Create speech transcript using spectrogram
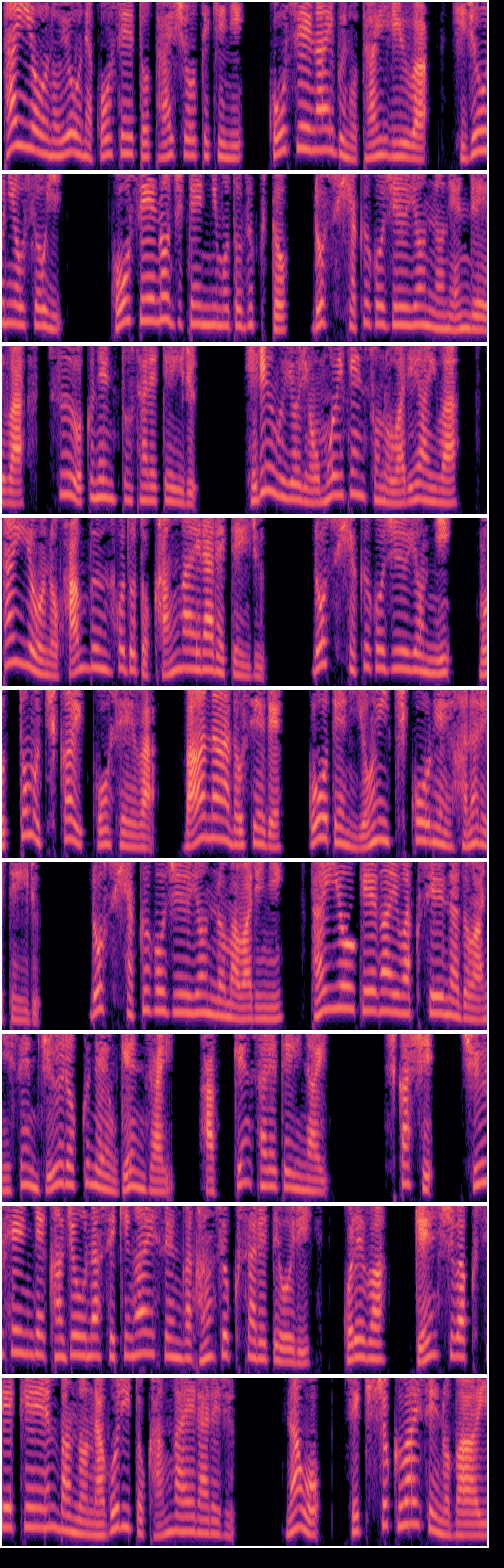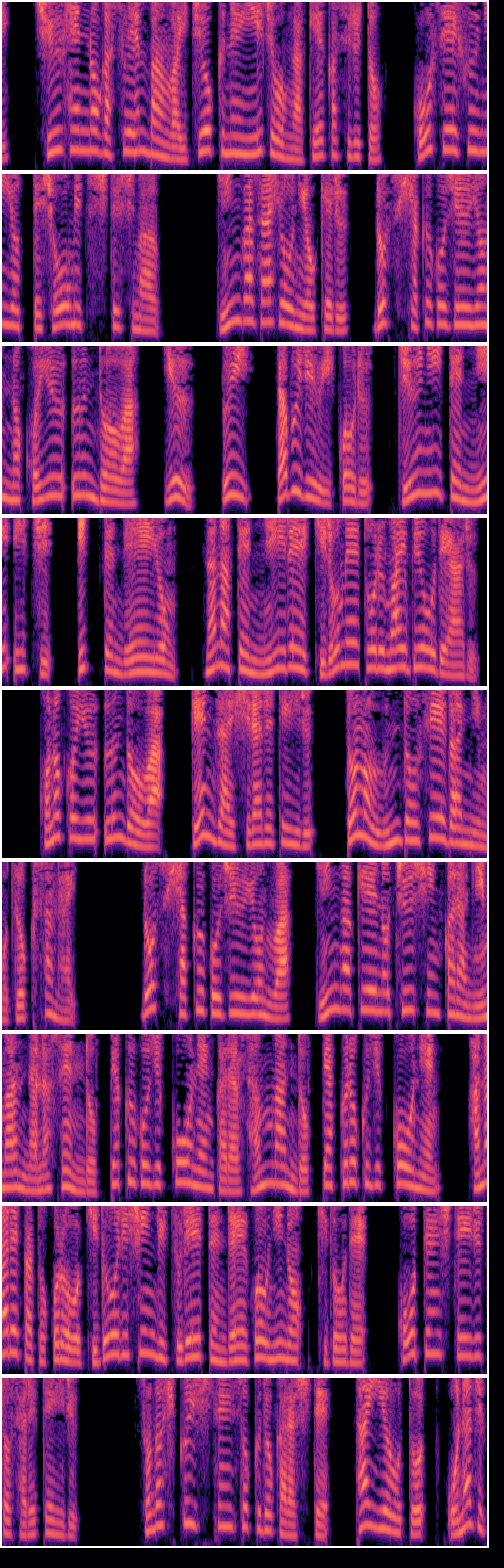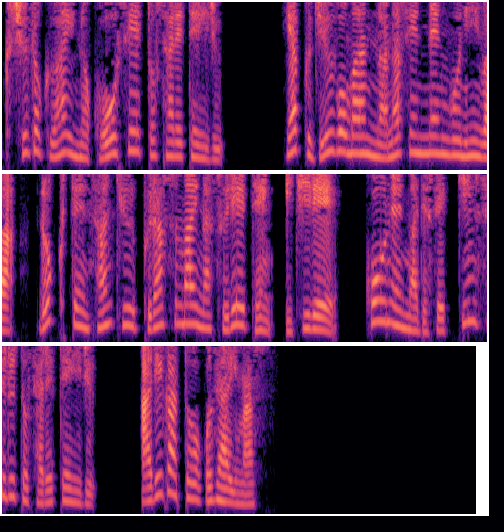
太陽のような恒星と対照的に、恒星内部の対流は非常に遅い。恒星の時点に基づくと、ロス154の年齢は数億年とされている。ヘリウムより重い元素の割合は太陽の半分ほどと考えられている。ロス154に最も近い恒星はバーナード星で5.41光年離れている。ロス154の周りに太陽系外惑星などは2016年現在発見されていない。しかし、周辺で過剰な赤外線が観測されており、これは原始惑星系円盤の名残と考えられる。なお、赤色矮星の場合、周辺のガス円盤は1億年以上が経過すると、恒星風によって消滅してしまう。銀河座標におけるロス154の固有運動は U、V、W イコール12.21、1.04、7.20km 毎秒である。この固有運動は現在知られているどの運動星団にも属さない。ロス154は銀河系の中心から27,650光年から3660光年離れたところを軌道離心率0.052の軌道で公転しているとされている。その低い視線速度からして太陽と同じく種族愛の構成とされている。約15万7千年後には6.39プラスマイナス0.10光年まで接近するとされている。ありがとうございます。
